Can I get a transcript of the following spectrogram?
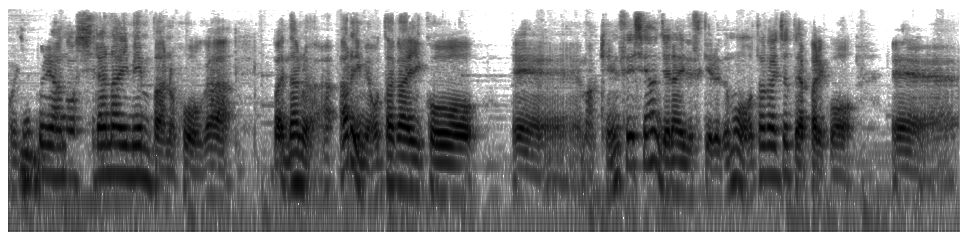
ー、逆にあの知らないメンバーの方が、やっぱりなるある意味お互いこう、えーまあ、牽制し合うんじゃないですけれども、お互いちょっとやっぱりこう、え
